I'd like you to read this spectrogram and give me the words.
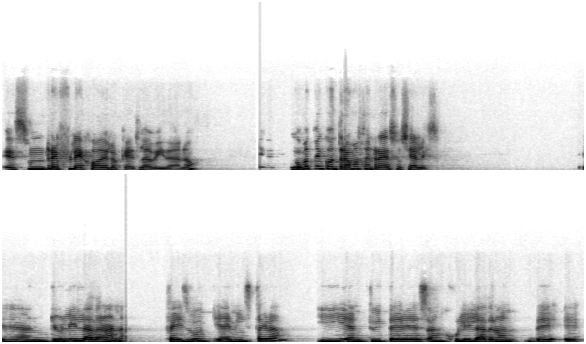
es un reflejo de lo que es la vida, ¿no? ¿Cómo te encontramos en redes sociales? En Julie Ladrón, Facebook y en Instagram. Y en Twitter es Anjuli Ladrón DE.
